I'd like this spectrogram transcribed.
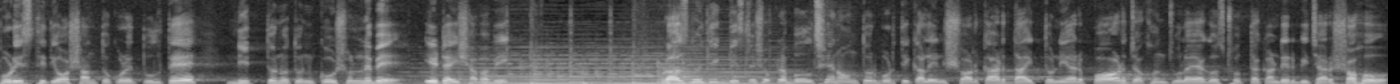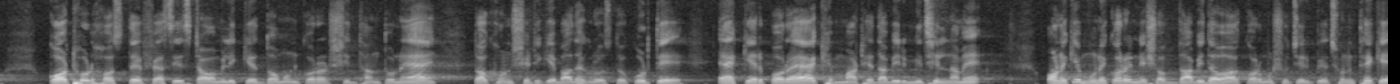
পরিস্থিতি অশান্ত করে তুলতে নিত্য নতুন কৌশল নেবে, এটাই স্বাভাবিক। রাজনৈতিক বিশ্লেষকরা বলছেন, অন্তর্বর্তীকালীন সরকার দায়িত্ব নেয়ার পর যখন জুলাই আগস্ট হত্যাকাণ্ডের বিচার সহ কঠোর হস্তে ফ্যাসিস্ট আওয়ামী লীগকে দমন করার সিদ্ধান্ত নেয়, তখন সেটিকে বাধাগ্রস্ত করতে একের পর এক মাঠে দাবির মিছিল নামে। অনেকে মনে করেন এসব দাবি দেওয়া কর্মসূচির পেছন থেকে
